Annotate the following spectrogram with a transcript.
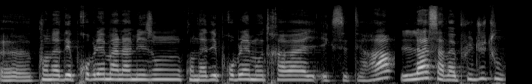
qu'on a des problèmes à la maison, qu'on a des problèmes au travail, etc. Là, ça va plus du tout.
